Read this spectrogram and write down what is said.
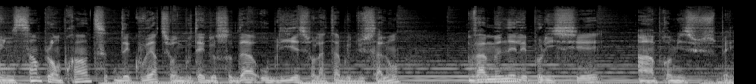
Une simple empreinte découverte sur une bouteille de soda oubliée sur la table du salon va mener les policiers à un premier suspect.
